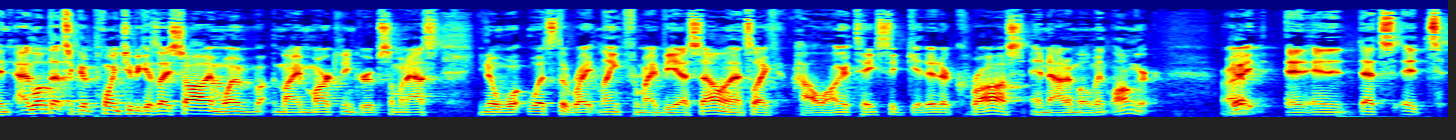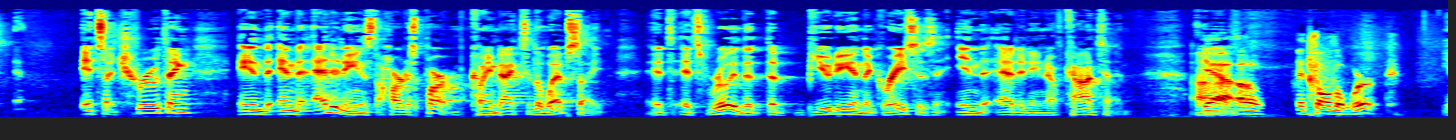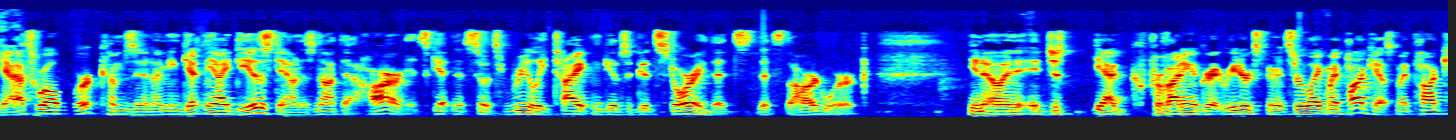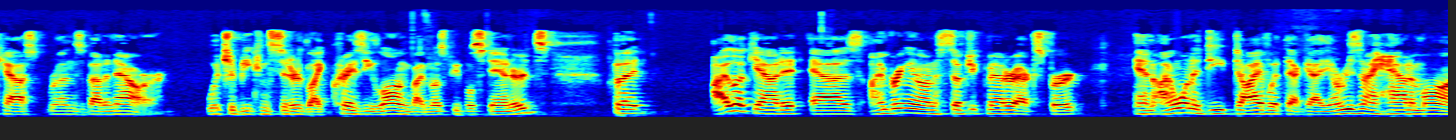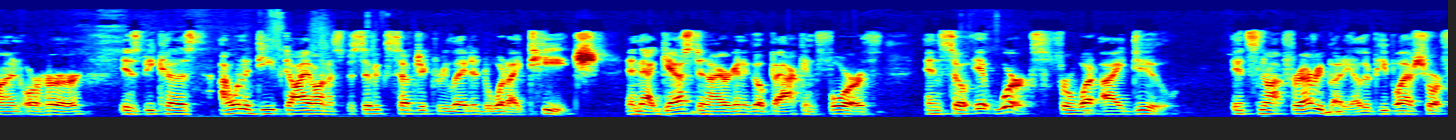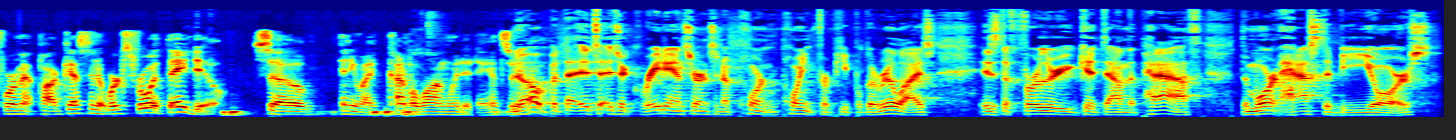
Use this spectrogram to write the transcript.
And I love that's a good point too because I saw in one of my marketing groups someone asked, you know, what, what's the right length for my VSL, and it's like how long it takes to get it across and not a moment longer, right? Yep. And, and that's it's it's a true thing, and and the editing is the hardest part. Coming back to the website, it's it's really the the beauty and the grace is in the editing of content. yeah. Um, oh, it's all the work. Yeah. That's where all the work comes in. I mean, getting the ideas down is not that hard. It's getting it so it's really tight and gives a good story. That's that's the hard work. You know, and it just yeah, providing a great reader experience. Or like my podcast. My podcast runs about an hour, which would be considered like crazy long by most people's standards. But I look at it as I'm bringing on a subject matter expert and I want to deep dive with that guy. The only reason I had him on or her is because I want to deep dive on a specific subject related to what I teach. And that guest and I are going to go back and forth. And so it works for what I do. It's not for everybody. Other people have short format podcasts and it works for what they do. So anyway, kind of a long winded answer. No, but that, it's, it's a great answer. and It's an important point for people to realize is the further you get down the path, the more it has to be yours.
